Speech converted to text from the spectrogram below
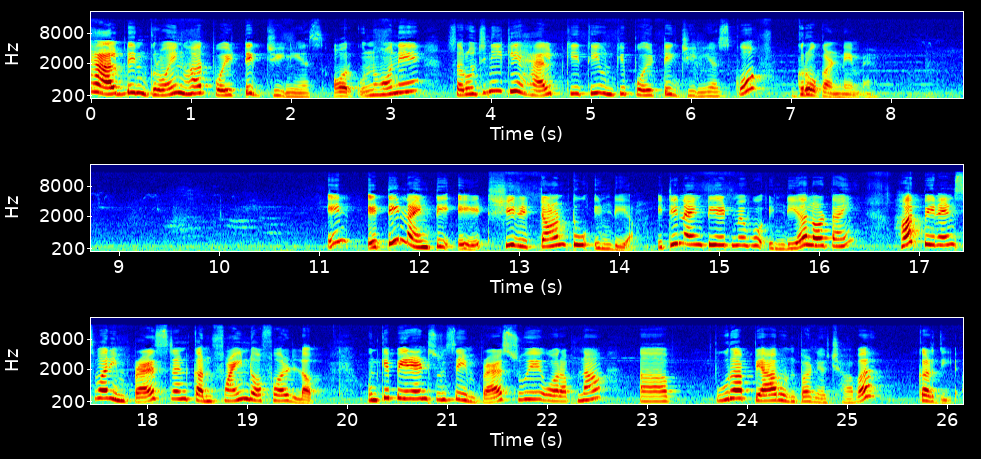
help in growing her poetic genius और उन्होंने सरोजनी की हेल्प की थी उनकी पोइटिक जीनियस को ग्रो करने में। In 1898 she return to India 1898 में वो इंडिया लौट आई। Her parents were impressed and confined of her love उनके पेरेंट्स उनसे इम्प्रेस हुए और अपना आ, पूरा प्यार उन पर न्यौछावर कर दिया।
